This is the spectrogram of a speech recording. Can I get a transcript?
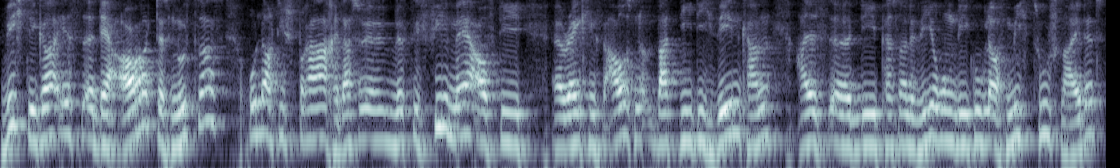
Wichtiger ist äh, der Ort des Nutzers und auch die Sprache. Das äh, wirkt sich viel mehr auf die äh, Rankings aus, die, die ich sehen kann, als die Personalisierung, die Google auf mich zuschneidet.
